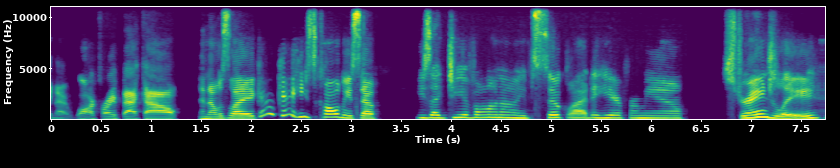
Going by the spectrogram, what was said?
and I walked right back out. And I was like, okay, he's called me. So he's like, Giovanna, I'm so glad to hear from you. Strangely,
